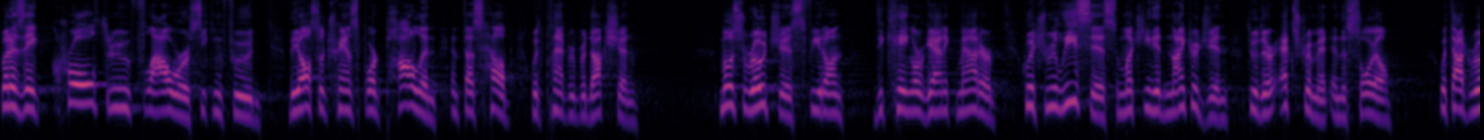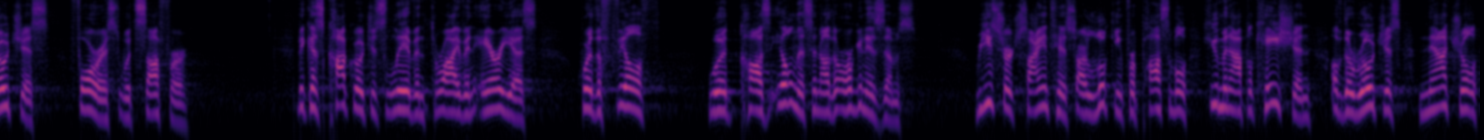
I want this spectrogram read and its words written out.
but as they crawl through flowers seeking food, they also transport pollen and thus help with plant reproduction. Most roaches feed on decaying organic matter, which releases much needed nitrogen through their excrement in the soil. Without roaches, forests would suffer. Because cockroaches live and thrive in areas where the filth would cause illness in other organisms. Research scientists are looking for possible human application of the roach's natural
